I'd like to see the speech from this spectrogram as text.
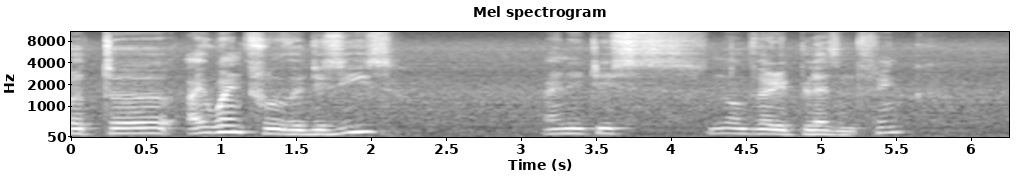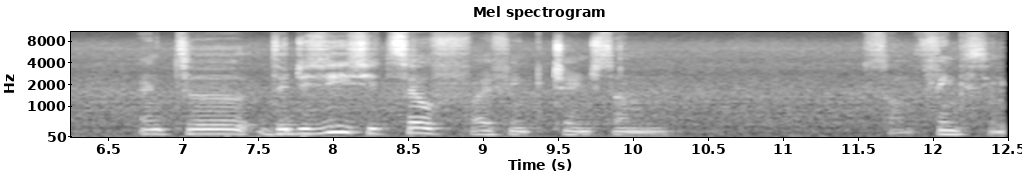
But uh, I went through the disease and it is not very pleasant thing. And uh, the disease itself I think changed some some things in,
